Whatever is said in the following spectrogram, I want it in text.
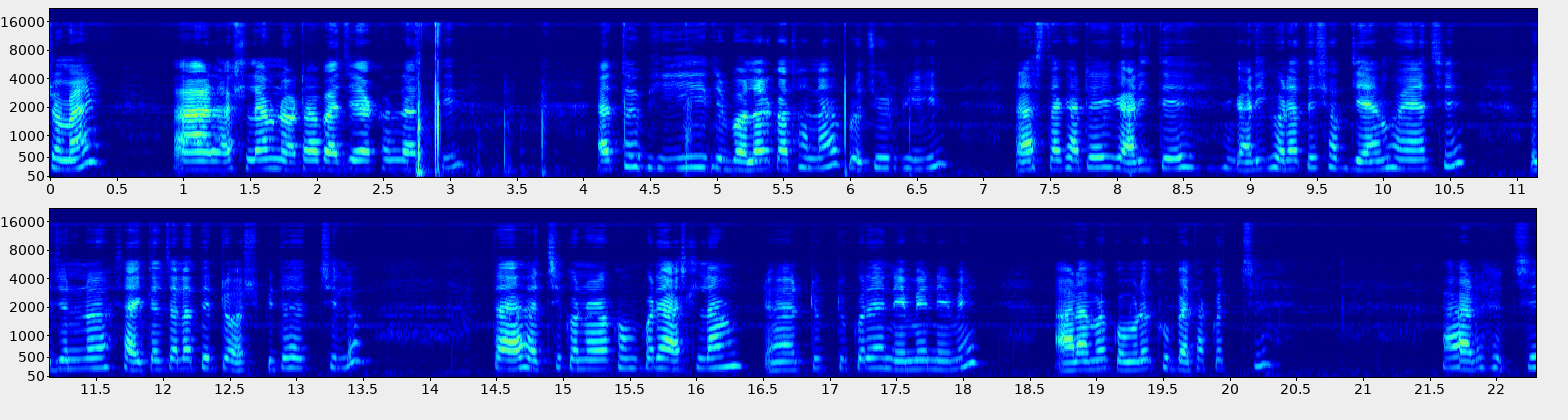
সময়। আর আসলাম নটা বাজে এখন রাত্রি। এত ভিড় বলার কথা না প্রচুর ভিড়। রাস্তাঘাটে গাড়িতে গাড়ি ঘোড়াতে সব জ্যাম হয়ে আছে। ওই জন্য সাইকেল চালাতে একটু অসুবিধা হচ্ছিল। তা হচ্ছে কোনো রকম করে আসলাম টুকটুক করে নেমে নেমে। আর আমার কোমরে খুব ব্যথা করছে। আর হচ্ছে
